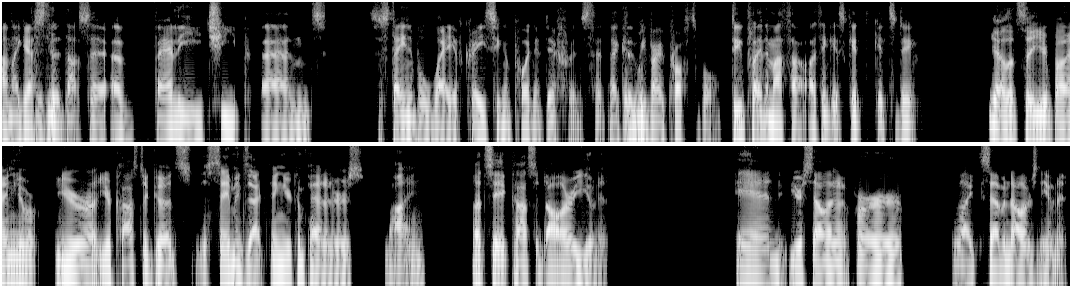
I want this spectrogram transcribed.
And I guess mm-hmm. that that's a, a fairly cheap and sustainable way of creating a point of difference that they're going to mm-hmm. be very profitable. Do play the math out. I think it's good, good to do. Yeah. Let's say you're buying your, your, your cost of goods, the same exact thing your competitors buying. Let's say it costs a dollar a unit and you're selling it for like $7 a unit.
